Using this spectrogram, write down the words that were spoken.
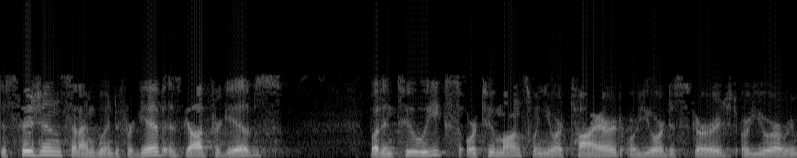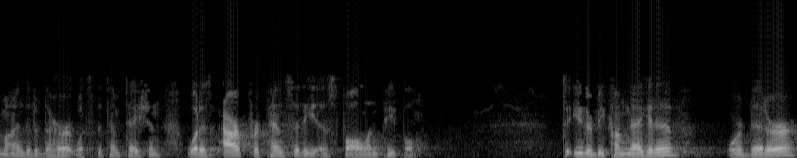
decision, said, I'm going to forgive as God forgives. But in two weeks or two months, when you are tired or you are discouraged or you are reminded of the hurt, what's the temptation? What is our propensity as fallen people? To either become negative or bitter,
